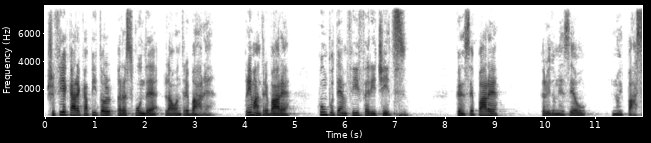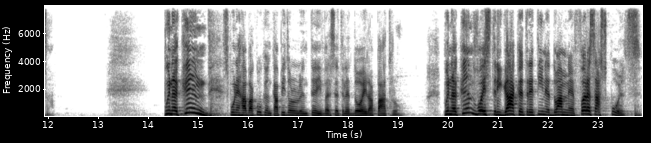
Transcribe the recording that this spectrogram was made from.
și fiecare capitol răspunde la o întrebare. Prima întrebare, cum putem fi fericiți când se pare că lui Dumnezeu nu-i pasă? Până când, spune Habacuc în capitolul 1, versetele 2 la 4, până când voi striga către tine, Doamne, fără să asculți?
